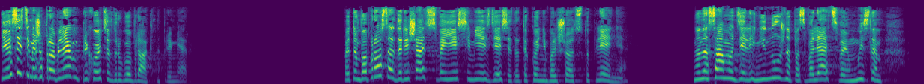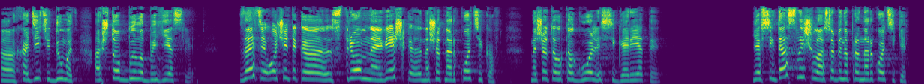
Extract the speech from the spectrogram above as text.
И вы с этими же проблемами приходите в другой брак, например. Поэтому вопрос надо решать в своей семье здесь. Это такое небольшое отступление. Но на самом деле не нужно позволять своим мыслям э, ходить и думать, а что было бы если? Знаете, очень такая стрёмная вещь э, насчет наркотиков, насчет алкоголя, сигареты – я всегда слышала, особенно про наркотики,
